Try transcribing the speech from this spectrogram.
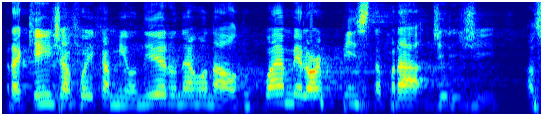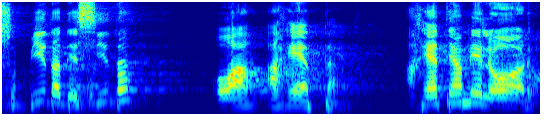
Para quem já foi caminhoneiro, né, Ronaldo? Qual é a melhor pista para dirigir? A subida, a descida ou a, a reta? A reta é a melhor.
